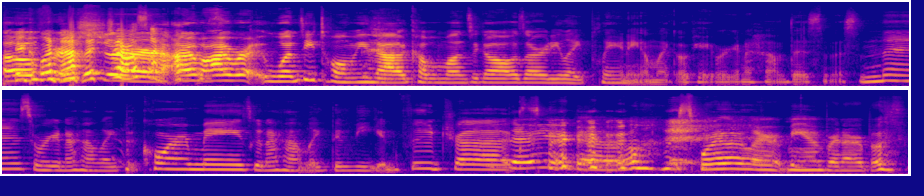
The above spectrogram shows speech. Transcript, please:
Oh, for sure. I, I, once he told me that a couple months ago, I was already like planning. I'm like, okay, we're gonna have this and this and this. We're gonna have like the corn maze. Gonna have like the vegan food trucks. There you go. Spoiler alert, me and Brenna are both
